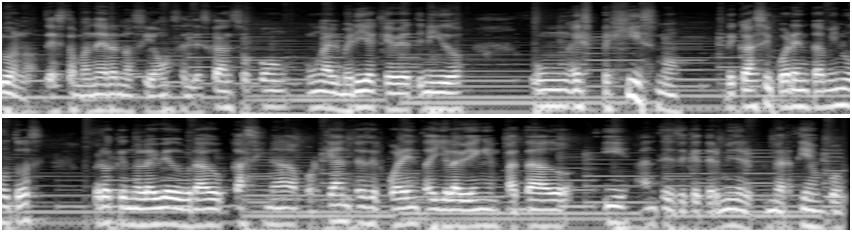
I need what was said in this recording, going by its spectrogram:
Y bueno, de esta manera nos íbamos al descanso con un Almería que había tenido un espejismo de casi 40 minutos pero que no le había durado casi nada porque antes del 40 ya le habían empatado y antes de que termine el primer tiempo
